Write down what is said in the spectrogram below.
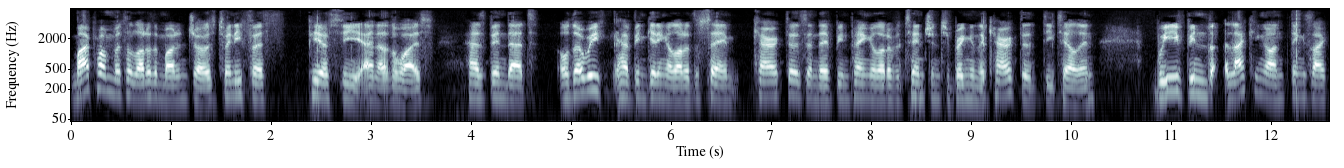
my problem with a lot of the modern Joes, 25th, POC, and otherwise, has been that although we have been getting a lot of the same characters and they've been paying a lot of attention to bringing the character detail in, we've been lacking on things like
